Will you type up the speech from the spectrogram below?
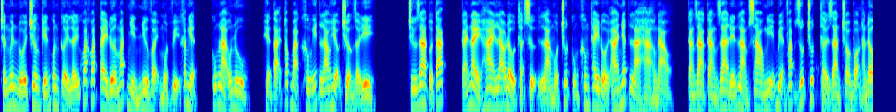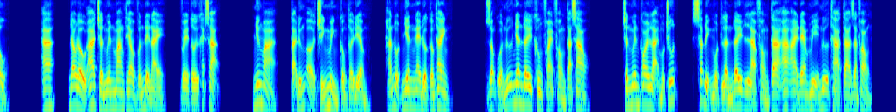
trần nguyên đối trương kiến quân cười lấy khoát khoát tay đưa mắt nhìn như vậy một vị khắc nghiệt, cũng là ônu hiện tại tóc bạc không ít lao hiệu trưởng rời đi. Trừ ra tuổi tác, cái này hai lao đầu thật sự là một chút cũng không thay đổi, ai nhất là hà hồng đào, càng già càng ra đến làm sao nghĩ biện pháp rút chút thời gian cho bọn hắn đâu. A, đau đầu a trần nguyên mang theo vấn đề này, về tới khách sạn. Nhưng mà, tại đứng ở chính mình cổng thời điểm, hắn đột nhiên nghe được âm thanh. Giọng của nữ nhân đây không phải phòng ta sao? Trần nguyên coi lại một chút, xác định một lần đây là phòng ta a ai đem mỹ nữ thả ta gian phòng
